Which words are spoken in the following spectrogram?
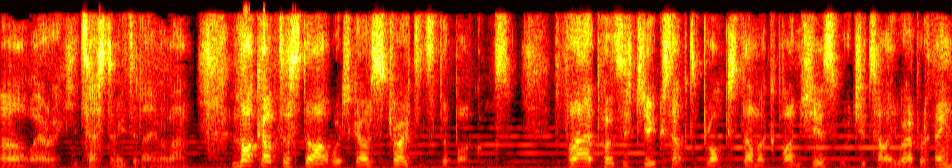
Oh, Eric, you're testing me today, my man. Lock up to start, which goes straight into the buckles. Flair puts his jukes up to block stomach punches, which will tell you everything.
